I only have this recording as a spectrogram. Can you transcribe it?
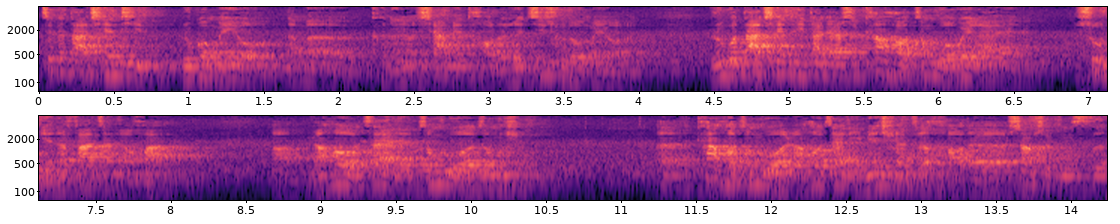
这个大前提如果没有，那么可能下面讨论的基础都没有了。如果大前提大家是看好中国未来数年的发展的话，啊，然后在中国中选，呃，看好中国，然后在里面选择好的上市公司，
